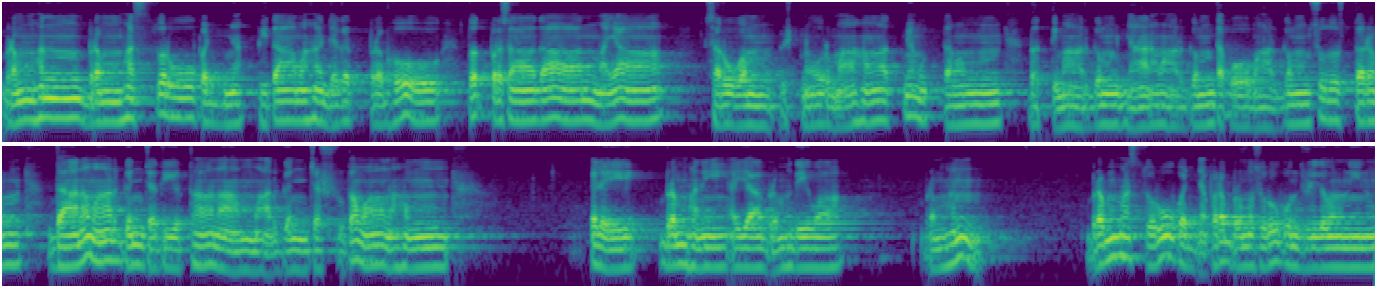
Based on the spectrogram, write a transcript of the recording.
ಬ್ರಹ್ಮನ್ ಬ್ರಹ್ಮಸ್ವರೂಪಜ್ಞ ಪಿತಾಮಹ ಜಗತ್ಪ್ರಭೋ ತ್ವತ್ಪ್ರಸಾದಾನ್ಮಯ ಸರ್ವಂ ವಿಷ್ಣೋರ್ಮಾಹಾತ್ಮ್ಯಮುತ್ತಮಂ ಭಕ್ತಿಮಾರ್ಗಂ ಜ್ಞಾನಮಾರ್ಗಂ ತಪೋಮಾರ್ಗಂ ಸುದುಸ್ತರಂ ದಾನಮಾರ್ಗಂಚ ತೀರ್ಥಾನಾಂ ಮಾರ್ಗಂಚ ಶ್ರುತವಾನಹಂ ಎಲೈ ಬ್ರಹ್ಮನೇ ಅಯ್ಯ ಬ್ರಹ್ಮದೇವ ಬ್ರಹ್ಮನ್ ಬ್ರಹ್ಮಸ್ವರೂಪಜ್ಞ ಪರಬ್ರಹ್ಮ ಸ್ವರೂಪವನ್ನು ತಿಳಿದವನು ನೀನು.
